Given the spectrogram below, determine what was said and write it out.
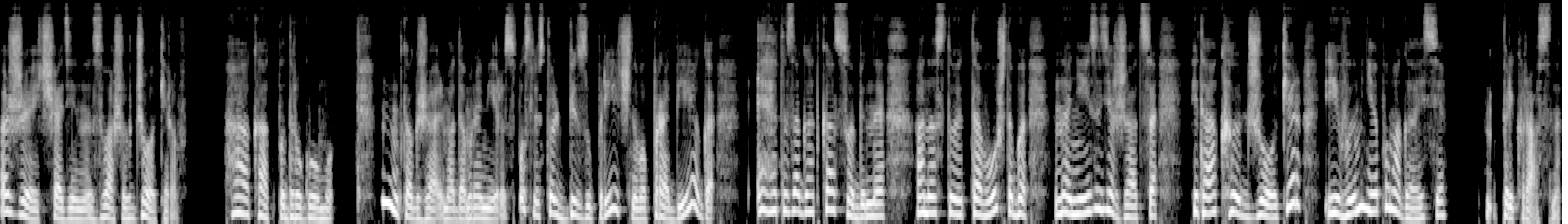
сжечь один из ваших джокеров?» «А как по-другому?» «Как жаль, мадам Рамирес, после столь безупречного пробега. Эта загадка особенная, она стоит того, чтобы на ней задержаться. Итак, Джокер, и вы мне помогаете». «Прекрасно.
